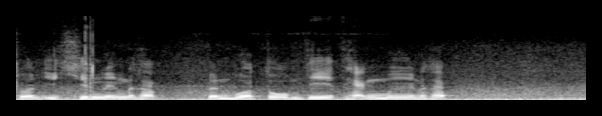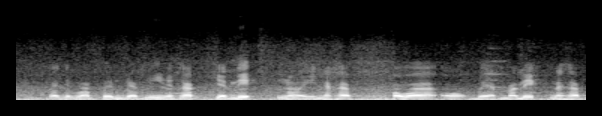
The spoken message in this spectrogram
ส่วนอีกชิ้นหนึ่งนะครับ เป็นบัวตูมที่แทงมือนะครับ ก็จะมาเป็นแบบนี้นะครับจะเล็กหน่อยนะครับ เพราะว่าออกแบบมาเล็กนะครับ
